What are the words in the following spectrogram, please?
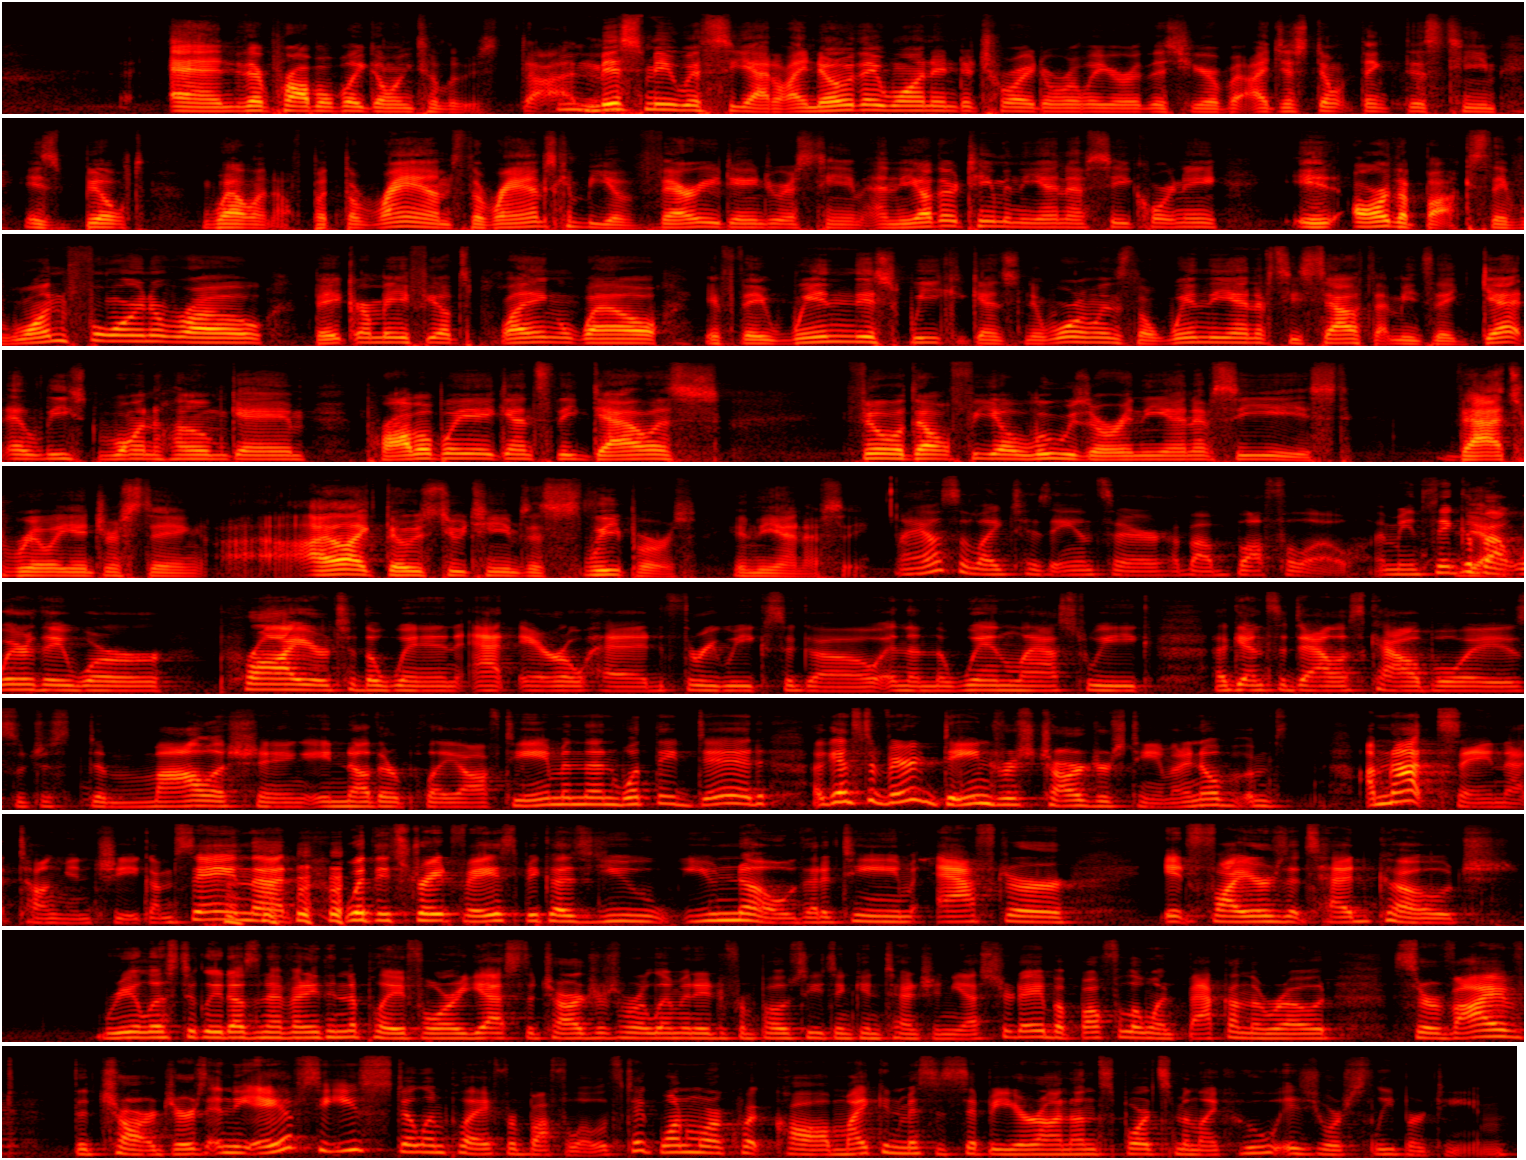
And they're probably going to lose. Mm-hmm. miss me with Seattle. I know they won in Detroit earlier this year, but I just don't think this team is built well enough. But the Rams, the Rams can be a very dangerous team. And the other team in the NFC, Courtney, is, are the Bucs. They've won four in a row. Baker Mayfield's playing well. If they win this week against New Orleans, they'll win the NFC South. That means they get at least one home game, probably against the Dallas Philadelphia loser in the NFC East. That's really interesting. I like those two teams as sleepers in the NFC. I also liked his answer about Buffalo. I mean, think yeah. about where they were prior to the win at Arrowhead three weeks ago, and then the win last week against the Dallas Cowboys, just demolishing another playoff team, and then what they did against a very dangerous Chargers team. I know I'm I'm not saying that tongue in cheek. I'm saying that with a straight face because you you know that a team after it fires its head coach realistically doesn't have anything to play for. Yes, the Chargers were eliminated from postseason contention yesterday, but Buffalo went back on the road, survived the Chargers, and the AFC East still in play for Buffalo. Let's take one more quick call. Mike in Mississippi, you're on Unsportsmanlike. Who is your sleeper team?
